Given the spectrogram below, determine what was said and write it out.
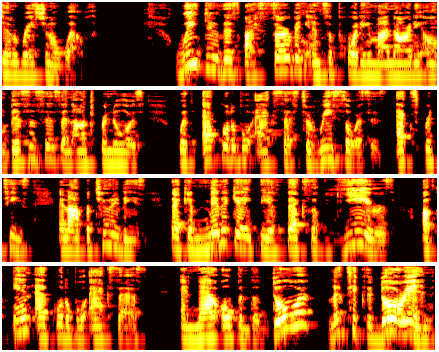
generational wealth. We do this by serving and supporting minority owned businesses and entrepreneurs with equitable access to resources, expertise, and opportunities that can mitigate the effects of years of inequitable access and now open the door, let's take the door in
